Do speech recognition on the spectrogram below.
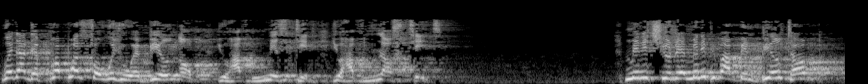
whether the purpose for which you were built up, you have missed it, you have lost it. Many children, many people have been built up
